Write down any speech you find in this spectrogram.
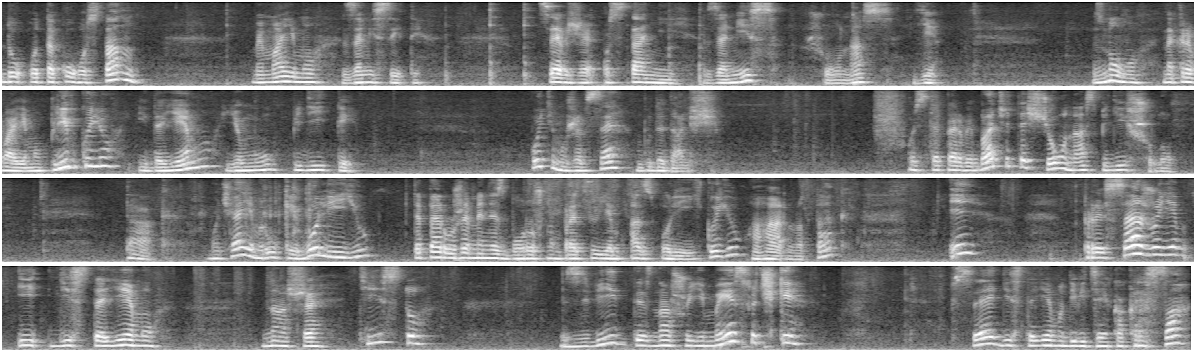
до отакого стану ми маємо замісити. Це вже останній заміс, що у нас є. Знову накриваємо плівкою і даємо йому підійти. Потім уже все буде далі. Ось тепер ви бачите, що у нас підійшло. Так, мочаємо руки в олію. Тепер уже ми не з борошном працюємо, а з олійкою. Гарно так. І присаджуємо і дістаємо наше тісто звідти з нашої мисочки. Все дістаємо. Дивіться, яка краса.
